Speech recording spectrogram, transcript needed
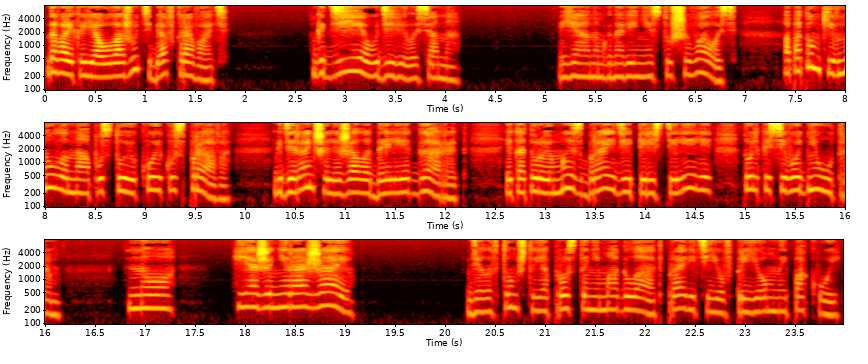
Давай-ка я уложу тебя в кровать. «Где?» — удивилась она. Я на мгновение стушевалась, а потом кивнула на пустую койку справа, где раньше лежала Делия Гаррет, и которую мы с Брайди перестелили только сегодня утром. Но я же не рожаю. Дело в том, что я просто не могла отправить ее в приемный покой,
